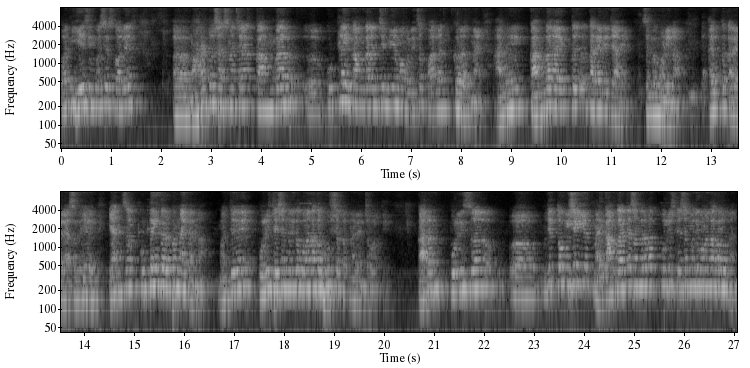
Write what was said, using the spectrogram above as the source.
पण हे सिम्बोसिस कॉलेज महाराष्ट्र शासनाच्या कामगार कुठल्याही कामगारांच्या नियमावलीचं पालन करत नाही. आणि कामगार आयुक्त कार्यालय जे आहे संगमवाडीला आयुक्त कार्यालय असं हे यांचं कुठेही दडपण नाही त्यांना. म्हणजे पोलीस स्टेशनमध्ये तर गुन्हा दाखल होऊच शकत नाही त्यांच्यावरती. कारण पोलीस म्हणजे तो विषय येत नाही. कामगाराच्या संदर्भात पोलीस स्टेशनमध्ये कोणा गुन्हा दाखल होत नाही.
